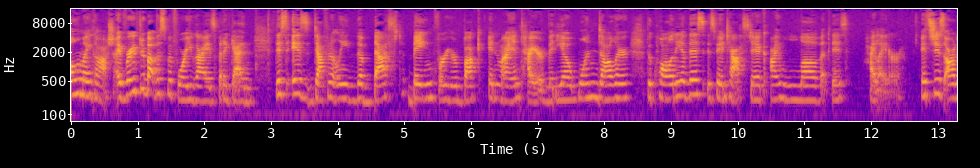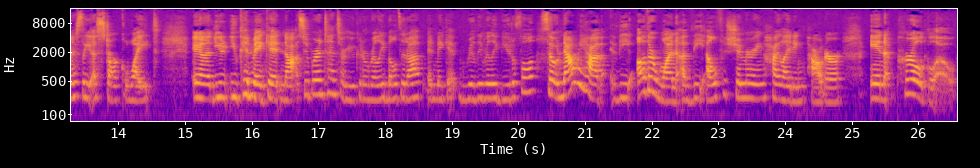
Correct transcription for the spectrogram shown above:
Oh my gosh, I've raved about this before you guys, but again, this is definitely the best bang for your buck in my entire video. $1. The quality of this is fantastic. I love this highlighter. It's just honestly a stark white and you, you can make it not super intense or you can really build it up and make it really, really beautiful. So now we have the other one of the e.l.f. Shimmering Highlighting Powder in Pearl Glow.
